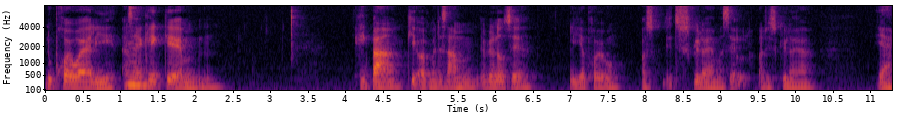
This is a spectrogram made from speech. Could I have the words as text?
nu prøver jeg lige. Altså mm. jeg kan ikke, øhm, jeg kan ikke bare give op med det samme. Jeg bliver nødt til lige at prøve, og det skylder jeg mig selv, og det skylder jeg, ja,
